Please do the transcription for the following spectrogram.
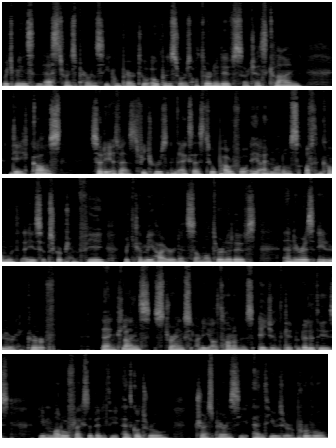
which means less transparency compared to open source alternatives such as Cline. The cost, so the advanced features and access to powerful AI models often come with a subscription fee, which can be higher than some alternatives, and there is a learning curve. Then Cline's strengths are the autonomous agent capabilities, the model flexibility and control, transparency and user approval,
